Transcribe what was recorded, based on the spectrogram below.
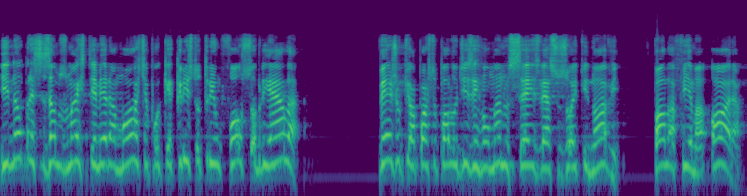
E não precisamos mais temer a morte porque Cristo triunfou sobre ela. Veja o que o apóstolo Paulo diz em Romanos 6, versos 8 e 9. Paulo afirma: Ora,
